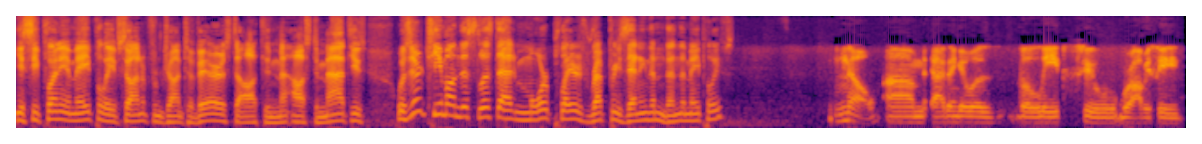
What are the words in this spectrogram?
you see plenty of Maple Leafs on it, from John Tavares to Austin, Auston Matthews. Was there a team on this list that had more players representing them than the Maple Leafs? No, um, I think it was the Leafs who were obviously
